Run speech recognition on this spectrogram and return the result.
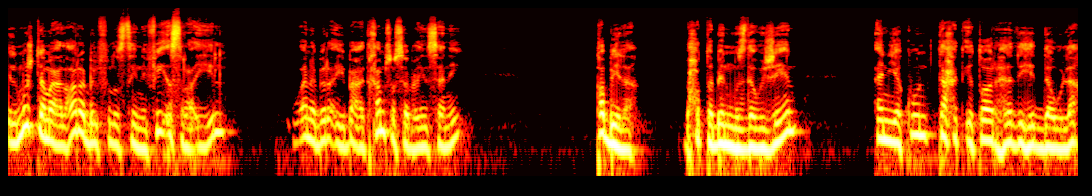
المجتمع العربي الفلسطيني في إسرائيل وأنا برأيي بعد 75 سنة قبل بحطها بين مزدوجين أن يكون تحت إطار هذه الدولة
